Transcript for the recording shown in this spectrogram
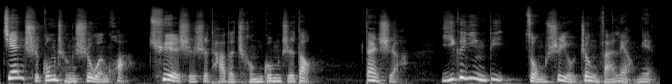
坚持工程师文化确实是他的成功之道。但是啊，一个硬币总是有正反两面。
